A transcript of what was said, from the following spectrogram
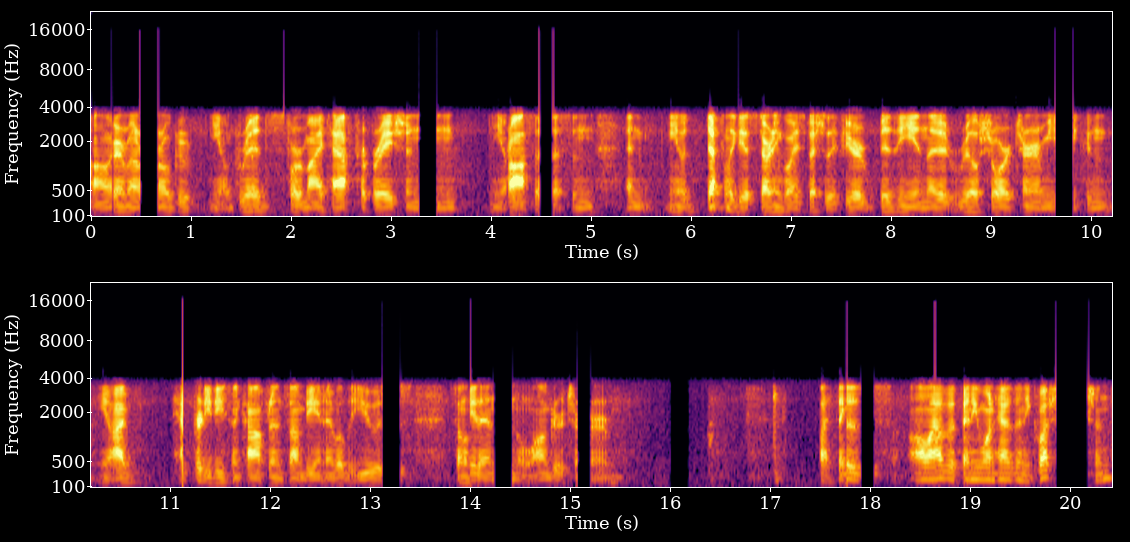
uh, experimental group, you know, grids for my TAF preparation you know, process, and and you know, definitely be a starting point, especially if you're busy in the real short term. You, you can, you know, I've had pretty decent confidence on being able to use some of data in the longer term. I think that's all I have. If anyone has any questions.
